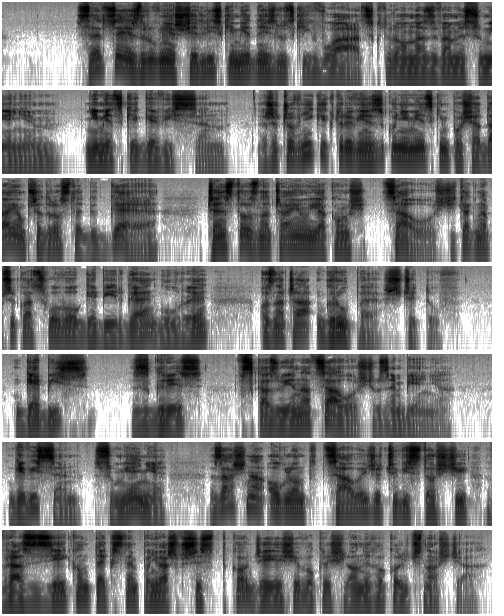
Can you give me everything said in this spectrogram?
Serce jest również siedliskiem jednej z ludzkich władz, którą nazywamy sumieniem, niemieckie Gewissen. Rzeczowniki, które w języku niemieckim posiadają przedrostek G, często oznaczają jakąś całość. I tak na przykład słowo Gebirge, góry, oznacza grupę szczytów. Gebis, zgryz, wskazuje na całość uzębienia. Gewissen, sumienie, zaś na ogląd całej rzeczywistości wraz z jej kontekstem, ponieważ wszystko dzieje się w określonych okolicznościach.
